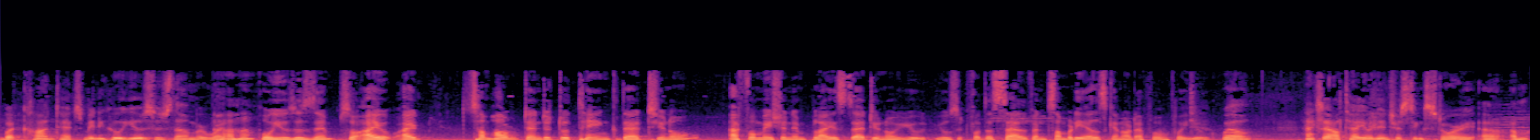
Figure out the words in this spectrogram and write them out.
What context? Meaning who uses them or what? Uh-huh. Who uses them? So I, I somehow tended to think that, you know, affirmation implies that you know you use it for the self and somebody else cannot affirm for you. Well actually i'll tell you an interesting story. Uh, um,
